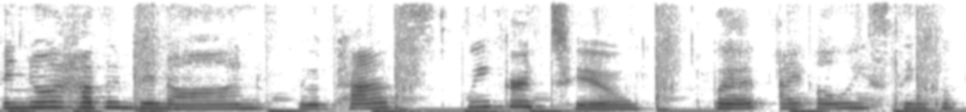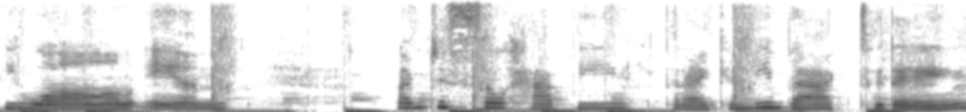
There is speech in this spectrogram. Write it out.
I know I haven't been on for the past week or two, but I always think of you all, and I'm just so happy that I can be back today.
